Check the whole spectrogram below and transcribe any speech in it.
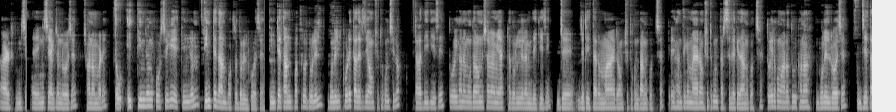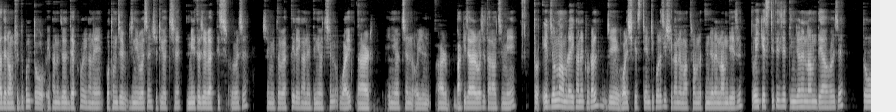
আর নিচে নিচে একজন রয়েছে ছ নম্বরে। তো এই তিনজন করছে কি, এই তিনজন তিনটে দানপত্র দলিল করেছে। তিনটে দানপত্র দলিল দলিল করে তাদের যে অংশটুকুন ছিল, তারা দিয়ে দিয়েছে। তো এখানে উদাহরণ হিসাবে আমি একটা দলিল আমি দেখিয়েছি, যে, যেটি তার মায়ের অংশটুকুন দান করছে। এখান থেকে মায়ের অংশটুকুন তার ছেলেকে দান করছে। তো এরকম আরও দুইখানা দলিল রয়েছে, যে তাদের অংশটুকুন। তো এখানে যদি দেখো, এখানে প্রথম যে যিনি রয়েছেন, সেটি হচ্ছে মৃত যে ব্যক্তি রয়েছে, সেই মৃত ব্যক্তির এখানে তিনি হচ্ছেন ওয়াইফ আর ইনি হচ্ছেন ওই, আর বাকি যারা রয়েছে, তারা হচ্ছে মেয়ে। তো এর জন্য আমরা এখানে টোটাল যে ওয়ারিশ কেসটি এন্ট্রি করেছি, সেখানে মাত্র আমরা তিনজনের নাম দিয়েছি। তো এই কেসটিতে যে তিনজনের নাম দেওয়া হয়েছে, তো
